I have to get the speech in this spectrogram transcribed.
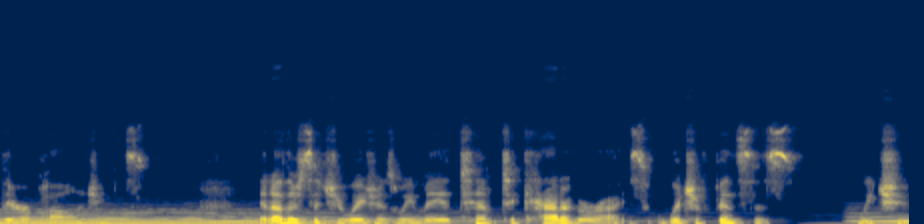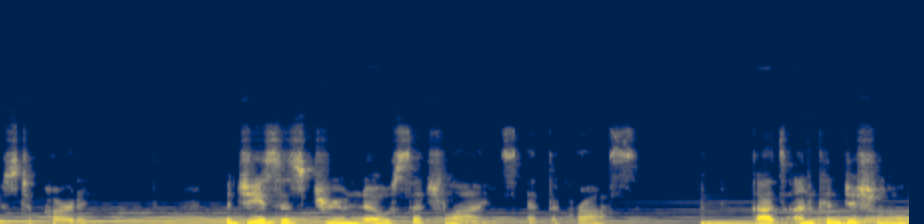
their apologies. In other situations, we may attempt to categorize which offenses we choose to pardon. But Jesus drew no such lines at the cross. God's unconditional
